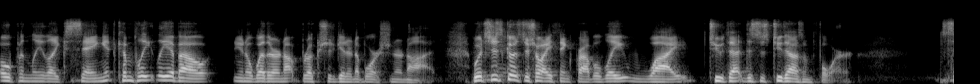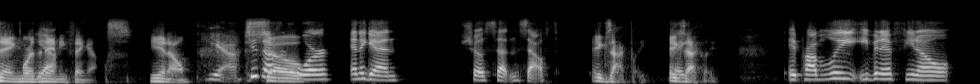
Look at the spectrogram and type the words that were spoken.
openly like saying it completely about you know whether or not Brooke should get an abortion or not. Which just Mhm. goes to show, I think, probably why two that this is 2004, saying more than Yeah. anything else. You know, Yeah. 2004. and again, show set in the South. exactly, Right. exactly. it probably even if you know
